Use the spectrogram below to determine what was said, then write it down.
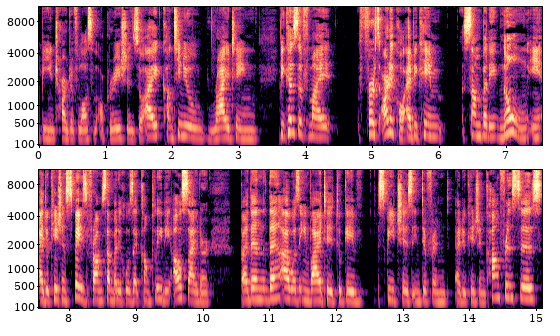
be in charge of lots of operations. So I continue writing because of my first article. I became somebody known in education space from somebody who's a completely outsider. But then, then I was invited to give speeches in different education conferences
